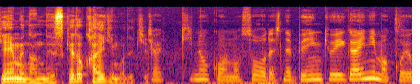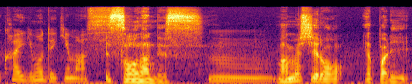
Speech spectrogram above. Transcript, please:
ゲームなんですけど会議もできる。じゃあキノコのそうですね。勉強以外にもこういう会議もできます。そうなんです、うん。まあ、むしろやっぱり、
